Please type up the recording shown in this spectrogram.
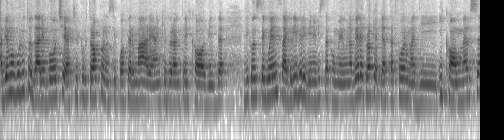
Abbiamo voluto dare voce a chi purtroppo non si può fermare anche durante il Covid. Di conseguenza Agriveri viene vista come una vera e propria piattaforma di e-commerce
